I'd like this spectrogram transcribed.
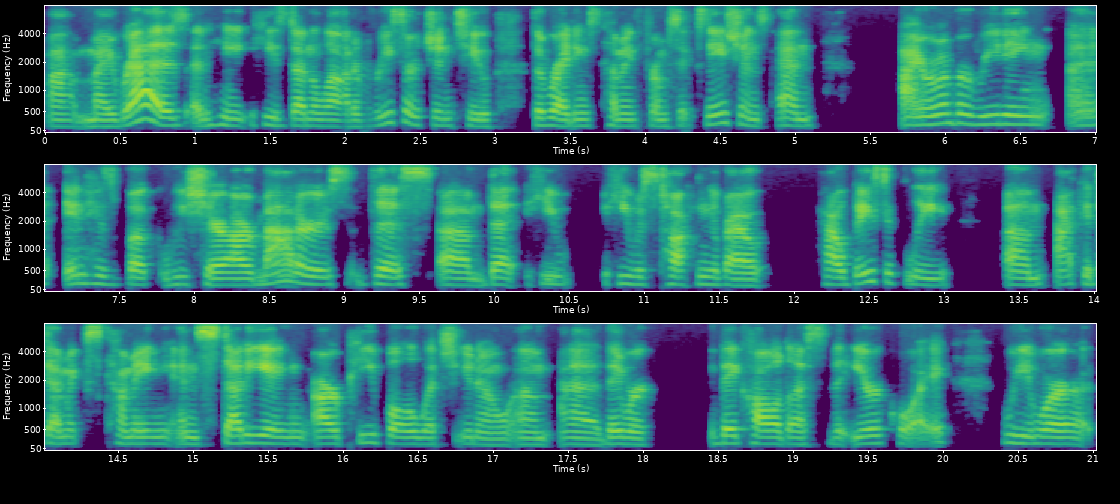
uh, my res, and he he's done a lot of research into the writings coming from Six Nations. And I remember reading uh, in his book "We Share Our Matters" this um, that he he was talking about how basically um, academics coming and studying our people, which you know um, uh, they were they called us the Iroquois. We were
